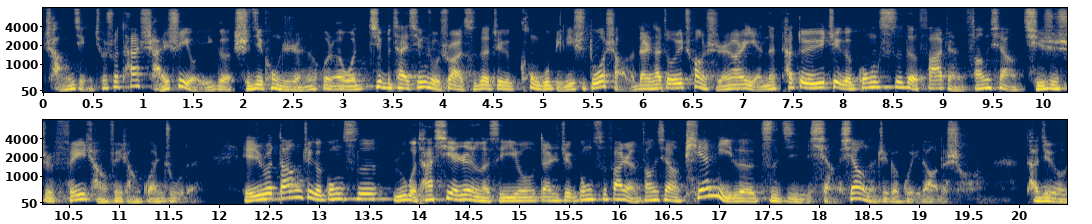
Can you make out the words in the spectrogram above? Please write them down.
场景，就是说他还是有一个实际控制人，或者我记不太清楚舒尔茨的这个控股比例是多少了，但是他作为创始人而言呢，他对于这个公司的发展方向其实是非常非常关注的。也就是说，当这个公司如果他卸任了 CEO，但是这个公司发展方向偏离了自己想象的这个轨道的时候，他就有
